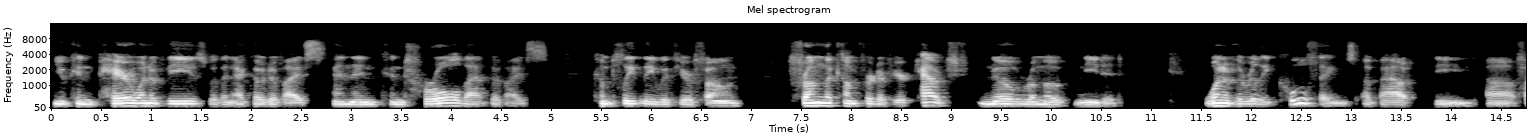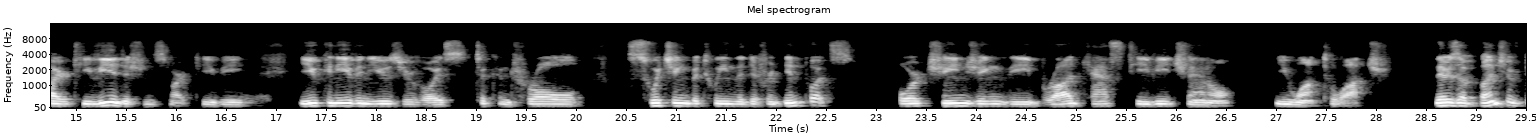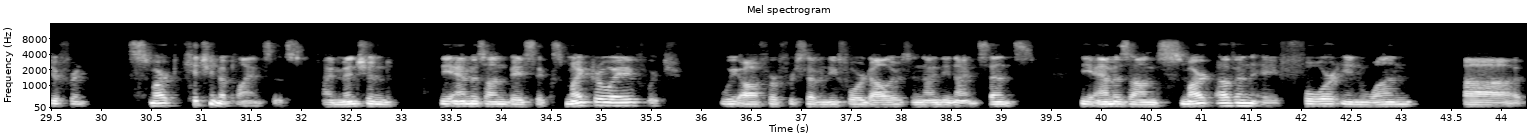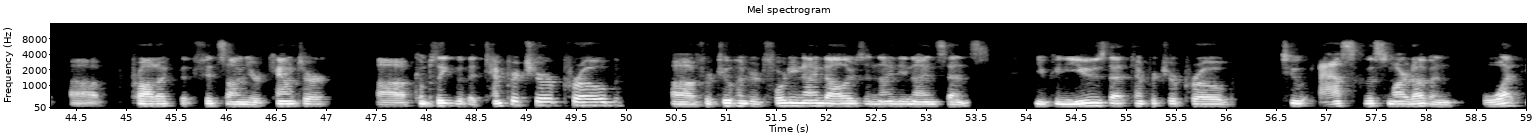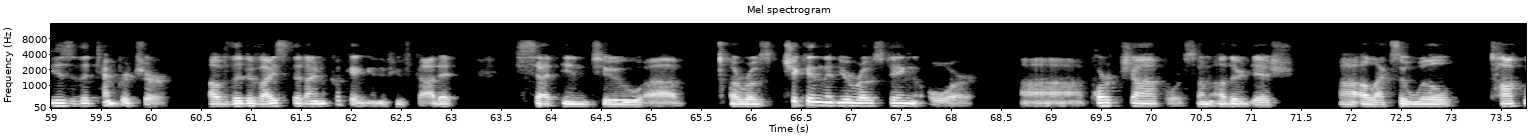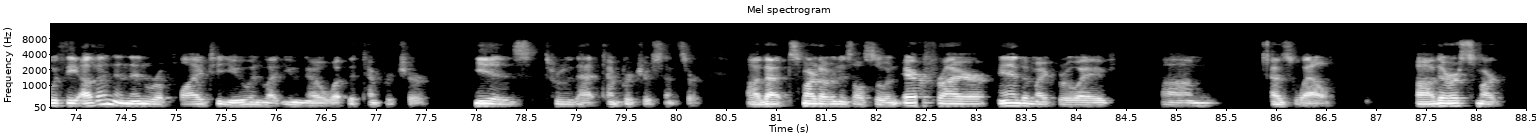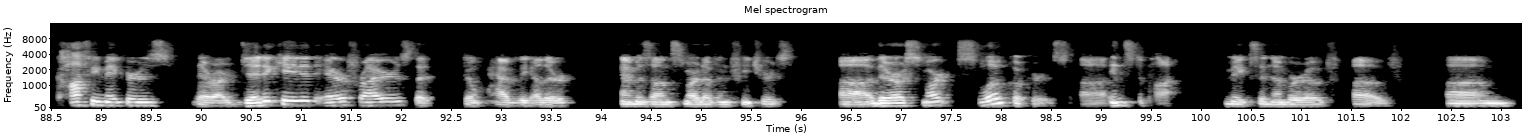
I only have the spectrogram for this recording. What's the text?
You can pair one of these with an Echo device and then control that device completely with your phone from the comfort of your couch, no remote needed. One of the really cool things about the uh, Fire TV Edition Smart TV, you can even use your voice to control switching between the different inputs or changing the broadcast TV channel you want to watch. There's a bunch of different smart kitchen appliances. I mentioned the Amazon Basics microwave, which we offer for $74.99. The Amazon Smart Oven, a four in one uh, uh, product that fits on your counter, uh, complete with a temperature probe uh, for $249.99. You can use that temperature probe to ask the smart oven, what is the temperature of the device that I'm cooking? And if you've got it set into uh, a roast chicken that you're roasting or uh, pork chop or some other dish, uh, Alexa will talk with the oven and then reply to you and let you know what the temperature is through that temperature sensor. Uh, that smart oven is also an air fryer and a microwave um, as well. Uh, there are smart coffee makers. There are dedicated air fryers that don't have the other Amazon Smart Oven features. Uh, there are smart slow cookers. Uh, Instapot makes a number of, of um,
